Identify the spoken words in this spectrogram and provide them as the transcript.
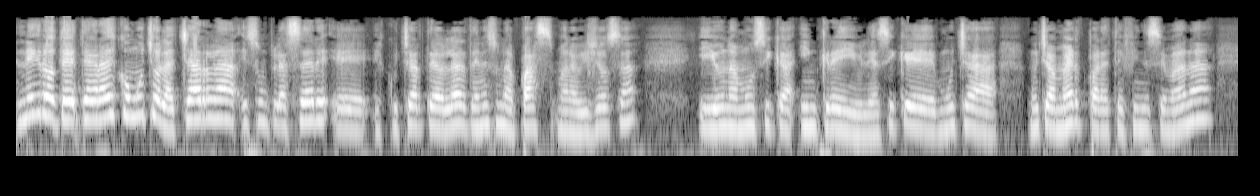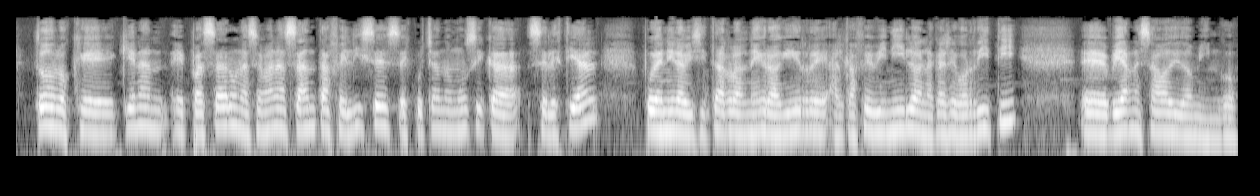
negro, te, te agradezco mucho la charla. Es un placer eh, escucharte hablar. Tenés una paz maravillosa y una música increíble. Así que mucha, mucha merd para este fin de semana. Todos los que quieran eh, pasar una Semana Santa felices escuchando música celestial pueden ir a visitarlo al Negro Aguirre, al Café Vinilo en la calle Gorriti, eh, viernes, sábado y domingo.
